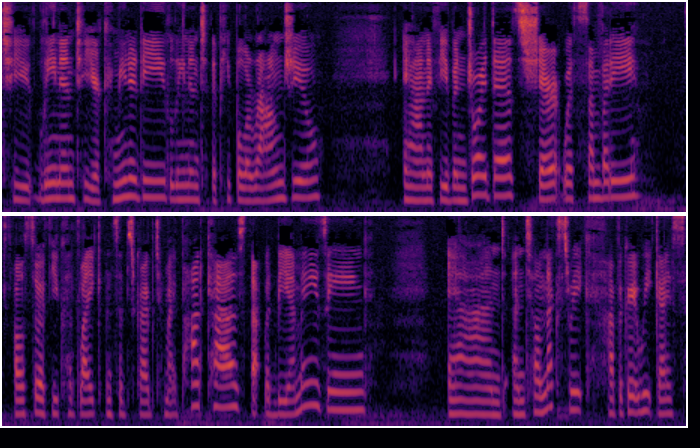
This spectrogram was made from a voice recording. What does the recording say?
to lean into your community, lean into the people around you. And if you've enjoyed this, share it with somebody. Also, if you could like and subscribe to my podcast, that would be amazing. And until next week, have a great week, guys.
